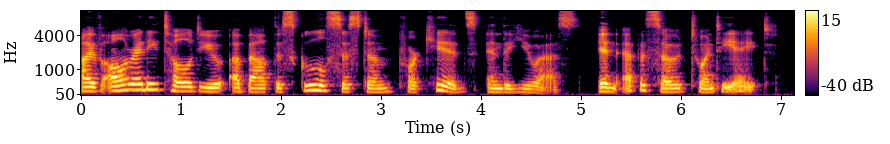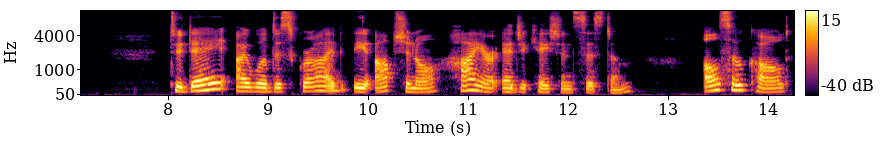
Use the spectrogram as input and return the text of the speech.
I've already told you about the school system for kids in the U.S. in episode 28. Today I will describe the optional higher education system, also called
